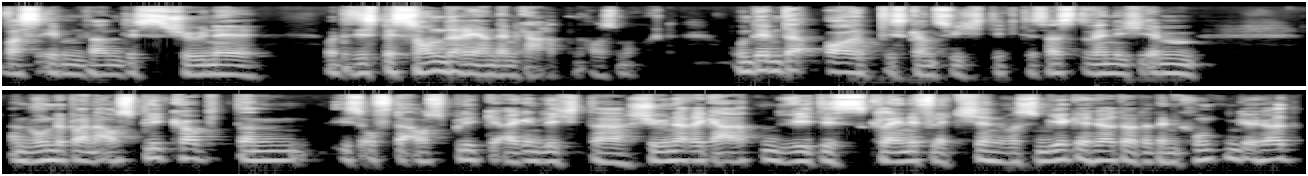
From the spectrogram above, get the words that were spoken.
was eben dann das Schöne oder das Besondere an dem Garten ausmacht. Und eben der Ort ist ganz wichtig. Das heißt, wenn ich eben einen wunderbaren Ausblick habe, dann ist oft der Ausblick eigentlich der schönere Garten wie das kleine Fleckchen, was mir gehört oder dem Kunden gehört.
